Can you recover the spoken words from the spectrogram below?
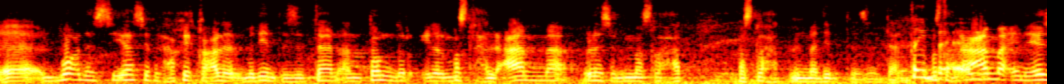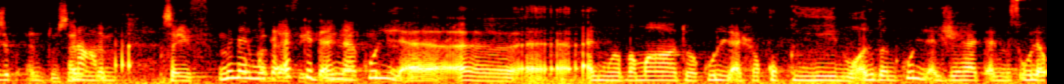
آه، البعد السياسي في الحقيقة على مدينة زنتان أن تنظر إلى المصلحة العامة وليس لمصلحة مصلحة مدينة زنتان. طيب المصلحة آه، العامة يجب أن تسلم نعم. سيف من المتأكد أن كل آه، المنظمات وكل الحقوقيين وأيضا كل الجهات المسؤولة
